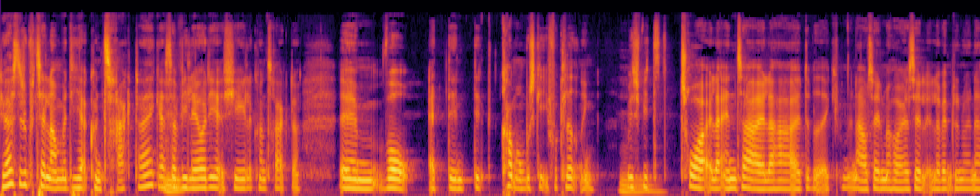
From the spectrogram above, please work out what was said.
det er også det, du fortæller om med de her kontrakter, ikke? Altså, mm. vi laver de her sjælekontrakter, øhm, hvor at det, det kommer måske i forklædning. Mm. Hvis vi tror, eller antager, eller har, det ved jeg ikke, en aftale med højre selv, eller hvem det nu er,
